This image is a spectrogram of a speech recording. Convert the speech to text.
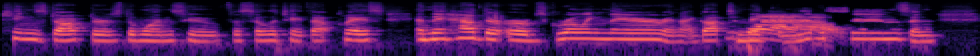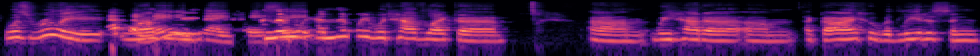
King's doctors the ones who facilitate that place, and they had their herbs growing there, and I got to make wow. the medicines, and it was really That's lovely. Amazing, and then, we, and then we would have like a, um, we had a um, a guy who would lead us in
